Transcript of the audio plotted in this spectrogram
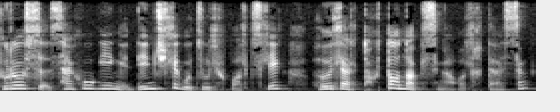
төрөөс санхүүгийн дэмжлэг үзүүлэх болцлыг хуулиар тогтооно гэсэн агуулгатай байсан.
